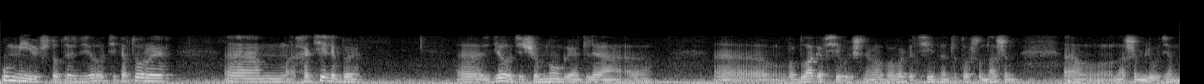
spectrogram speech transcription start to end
умеют что-то сделать и которые э, хотели бы сделать еще многое для во благо Всевышнего, во благо действительно для того, чтобы нашим, э, нашим людям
